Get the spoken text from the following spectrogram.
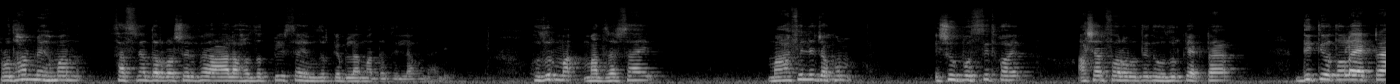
প্রধান মেহমান সাসিনা দরবার শরীফের আলা হজরত পীর সাহেব হুজুর কেবলা মাদ্দাজিল্লাহুল আলী। হুজুর মাদ্রাসায় মাহফিলে যখন এসে উপস্থিত হয়। আসার পরবর্তীতে হুজুরকে একটা, দ্বিতীয় তলায় একটা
